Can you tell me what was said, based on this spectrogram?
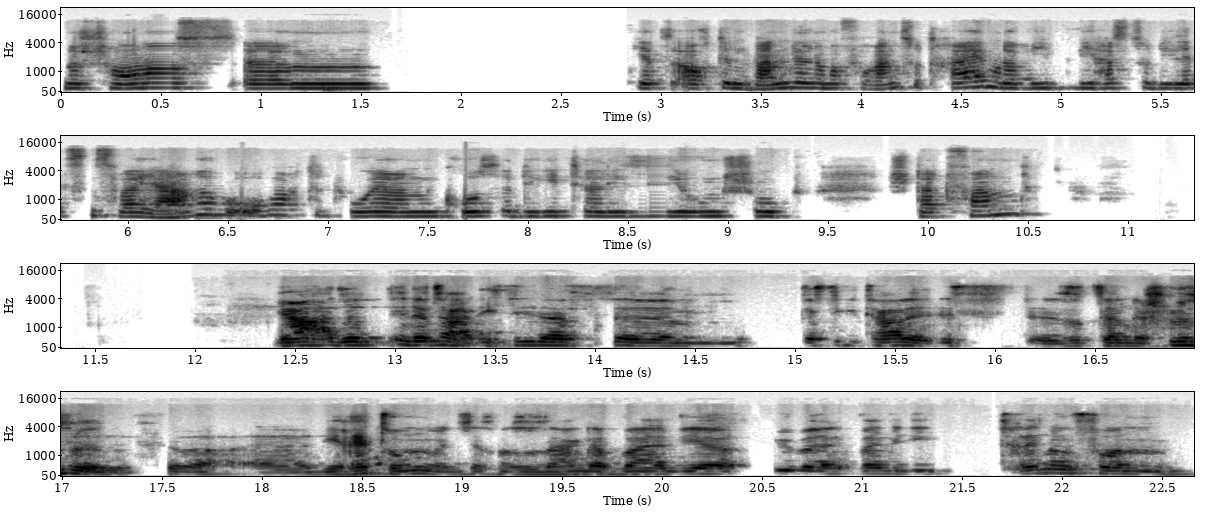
eine Chance, ähm, jetzt auch den Wandel nochmal voranzutreiben? Oder wie, wie hast du die letzten zwei Jahre beobachtet, wo ja ein großer Digitalisierungsschub stattfand? Ja, also in der Tat, ich sehe das, ähm, das Digitale ist äh, sozusagen der Schlüssel für äh, die Rettung, wenn ich das mal so sagen darf, weil wir über, weil wir die Trennung von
